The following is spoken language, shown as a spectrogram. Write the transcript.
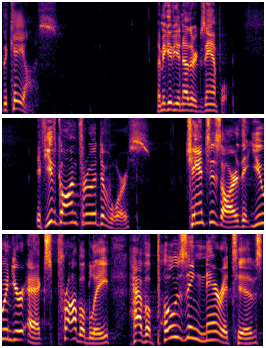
the chaos. Let me give you another example. If you've gone through a divorce, chances are that you and your ex probably have opposing narratives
